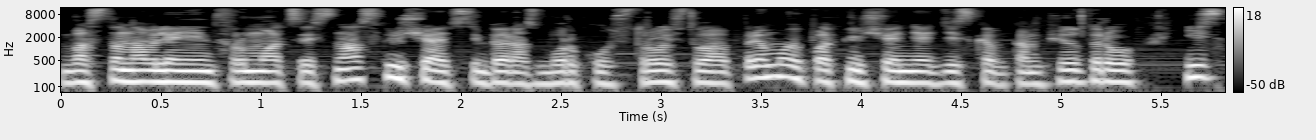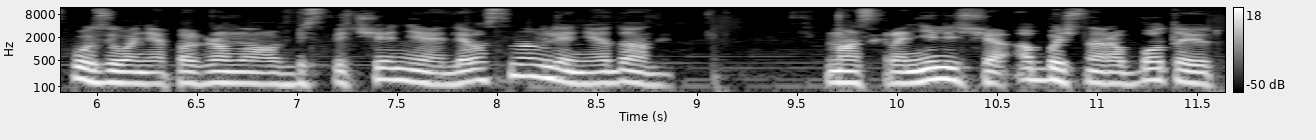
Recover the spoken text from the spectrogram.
Восстановление информации с NAS включает в себя разборку устройства, прямое подключение диска к компьютеру и использование программного обеспечения для восстановления данных. NAS хранилища обычно работают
